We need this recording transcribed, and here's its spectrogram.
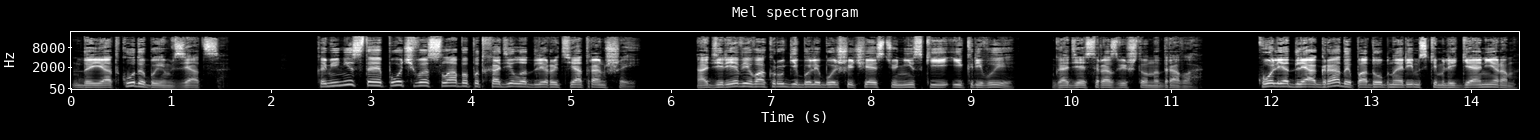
Да и откуда бы им взяться? Каменистая почва слабо подходила для рытья траншей, а деревья в округе были большей частью низкие и кривые, годясь разве что на дрова. Колья для ограды, подобно римским легионерам,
